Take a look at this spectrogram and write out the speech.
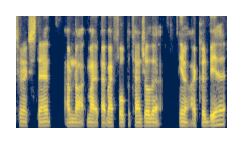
to an extent i'm not my at my full potential that you know i could be at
